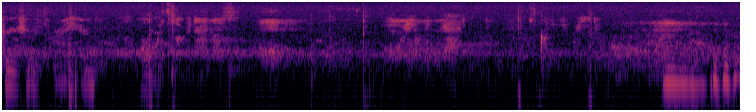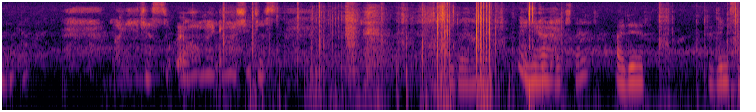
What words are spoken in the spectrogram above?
pretty sure it's right here. Oh, it's looking at us. Oh, look at that. It's gonna Look, he just. Oh my gosh, he just. See the line? Did Yeah, you catch that? I did. I think so.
